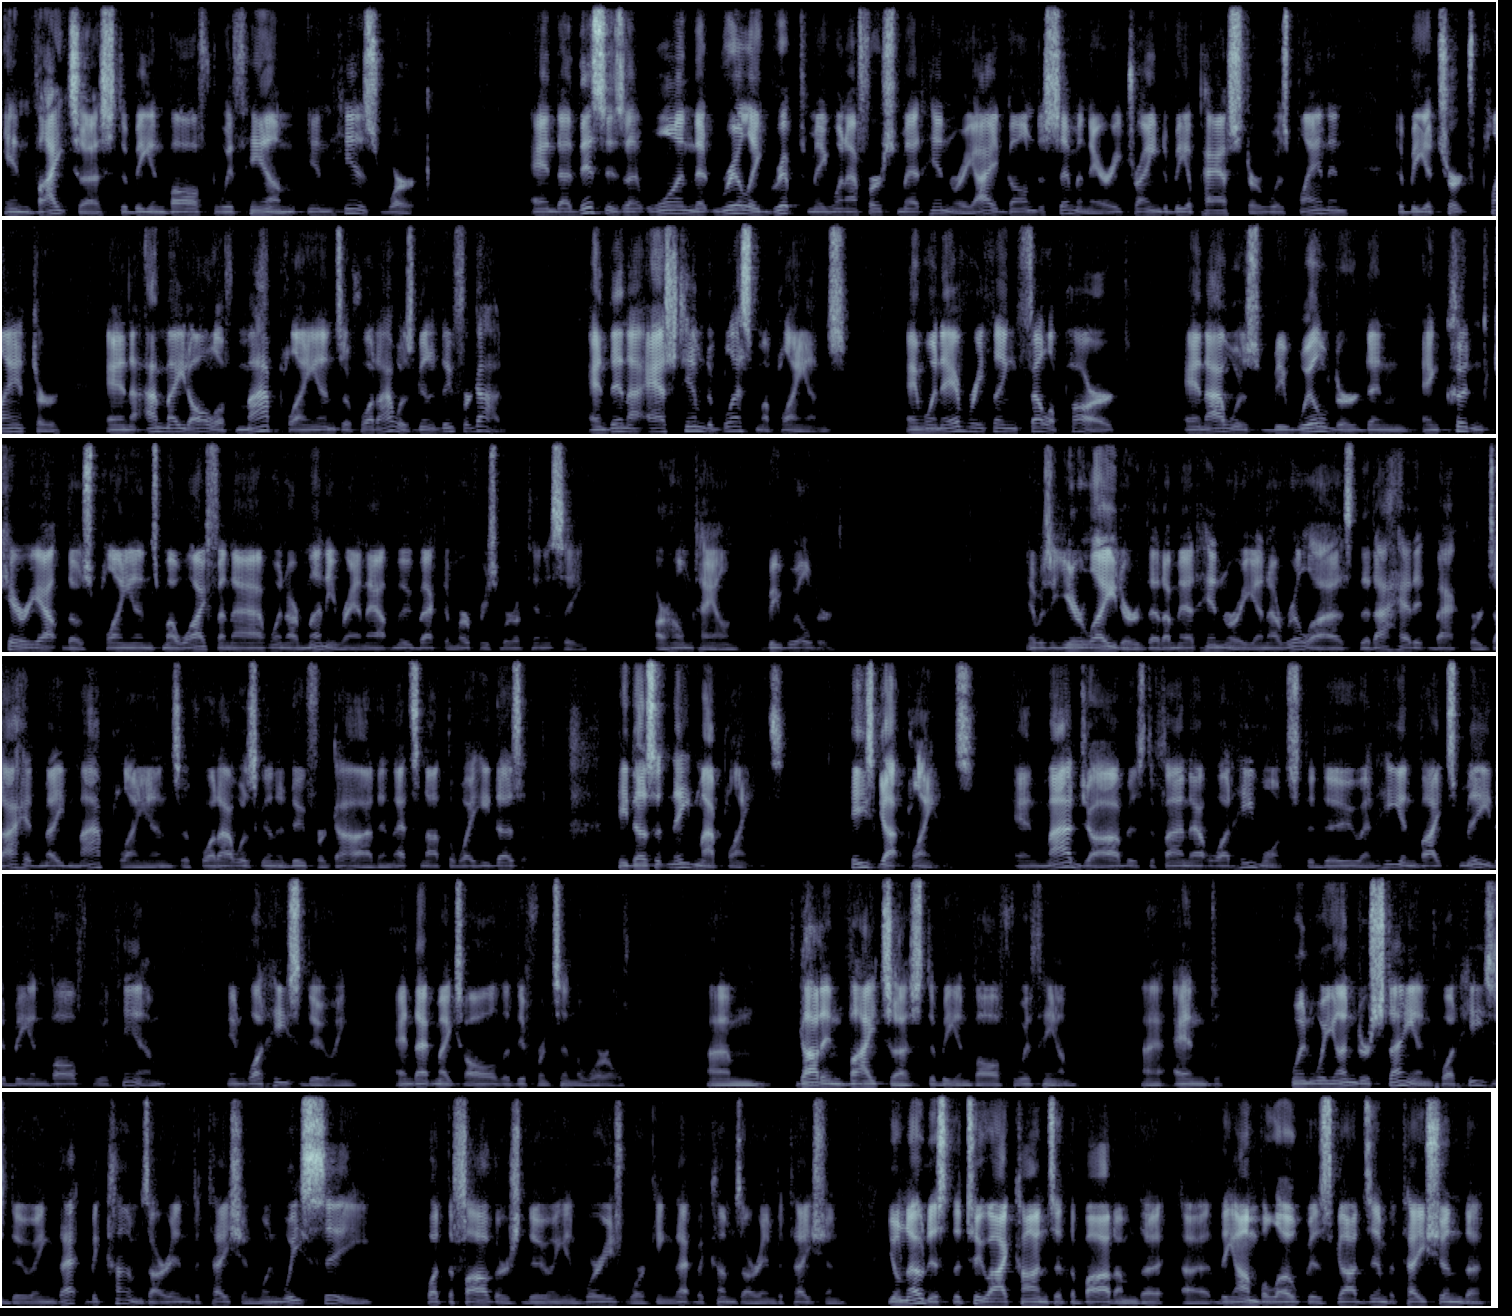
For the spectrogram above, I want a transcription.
invites us to be involved with Him in His work. And uh, this is a, one that really gripped me when I first met Henry. I had gone to seminary, trained to be a pastor, was planning to be a church planter, and I made all of my plans of what I was going to do for God. And then I asked Him to bless my plans. And when everything fell apart, and I was bewildered and, and couldn't carry out those plans. My wife and I, when our money ran out, moved back to Murfreesboro, Tennessee, our hometown, bewildered. It was a year later that I met Henry, and I realized that I had it backwards. I had made my plans of what I was going to do for God, and that's not the way He does it. He doesn't need my plans, He's got plans. And my job is to find out what He wants to do, and He invites me to be involved with Him in what He's doing, and that makes all the difference in the world. Um, God invites us to be involved with Him. Uh, and when we understand what He's doing, that becomes our invitation. When we see what the Father's doing and where He's working, that becomes our invitation. You'll notice the two icons at the bottom. The uh, the envelope is God's invitation. The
